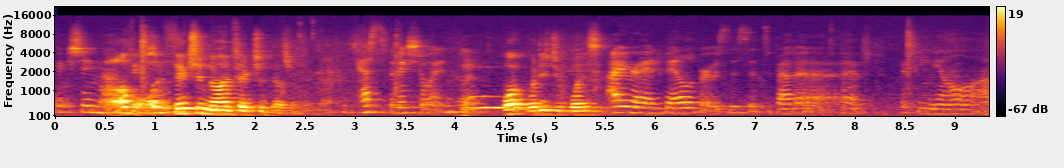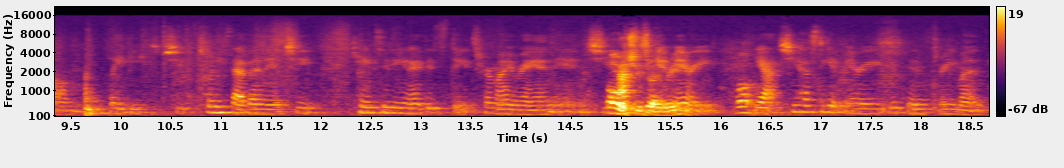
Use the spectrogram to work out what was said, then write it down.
fiction, Novel, nonfiction? fiction, nonfiction, doesn't really matter. Just finished one. What, what did you, what is, I read Veil of Roses. It's about a, a a female um, lady. She's 27 and she came to the United States from Iran and she Oh, has she's to get Iranian. married. Oh. Yeah, she has to get married within three months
